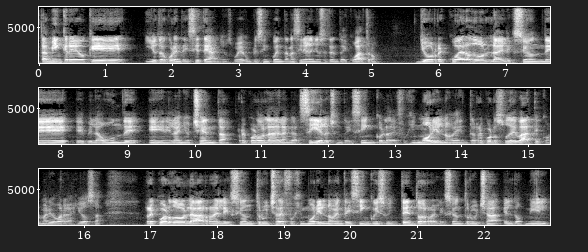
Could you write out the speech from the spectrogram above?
también creo que, y yo tengo 47 años, voy a cumplir 50, nací en el año 74, yo recuerdo la elección de eh, Belaunde en el año 80, recuerdo la de Alan García el 85, la de Fujimori el 90, recuerdo su debate con Mario Vargas Llosa, recuerdo la reelección trucha de Fujimori el 95 y su intento de reelección trucha el 2000.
